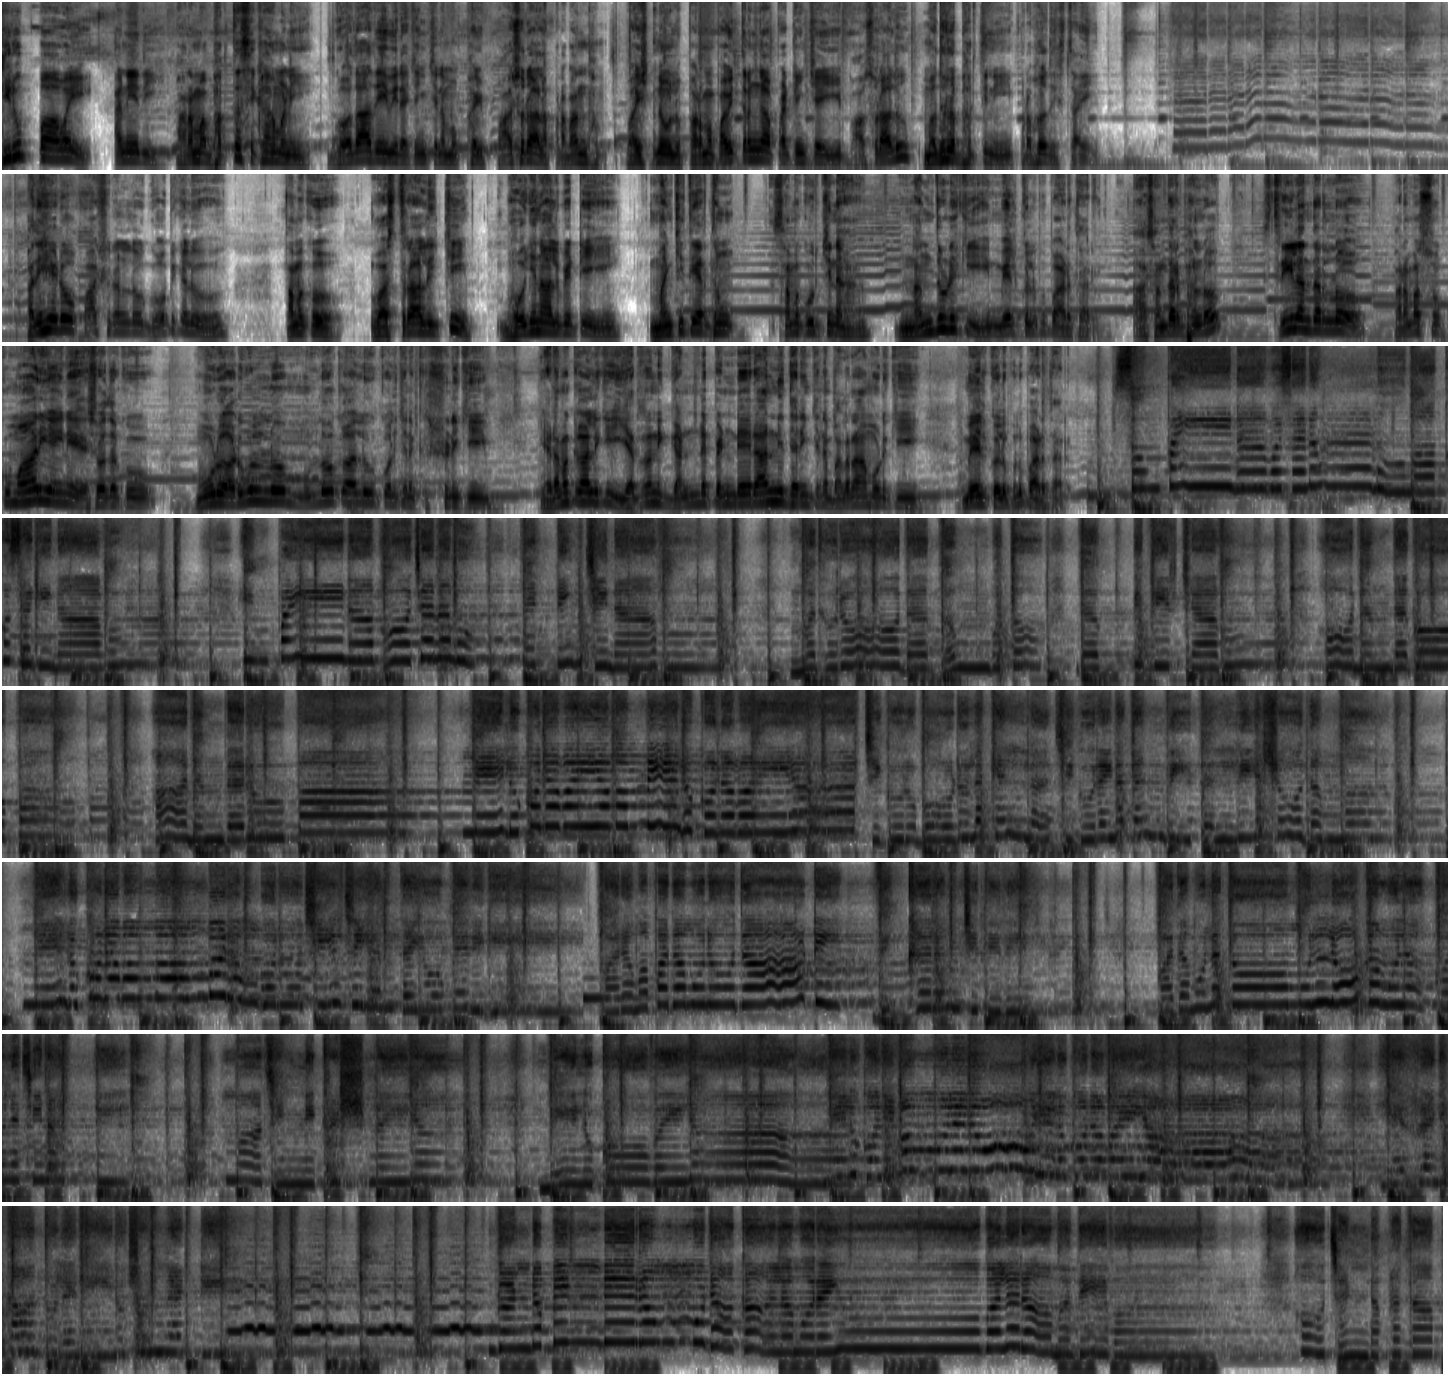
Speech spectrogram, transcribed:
తిరుప్పావై అనేది పరమ భక్త శిఖామణి గోదాదేవి రచించిన ముప్పై పాసురాల ప్రబంధం. వైష్ణవులు పరమ పవిత్రంగా పఠించే ఈ పాసురాలు మధుర భక్తిని ప్రబోధిస్తాయి. పదిహేడవ పాశురంలో గోపికలు తమకు వస్త్రాలు ఇచ్చి భోజనాలు పెట్టి మంచి తీర్థం సమకూర్చిన నందుడికి మేల్కొలుపు పాడతారు. ఆ సందర్భంలో స్త్రీలందరిలో పరమ సుకుమారి అయిన యశోదకు మూడు అడుగుల్లో ముల్లోకాలు కొలిచిన కృష్ణుడికి ఎడమకాలికి ఎర్రని గండె పెండేరాన్ని ధరించిన బలరాముడికి మేల్కొలుపులు పాడతారు. మధురోద వసనము దప్పి తీర్చావు చిగురైన తండ్రి తల్లి యశోదమ్మ. మేలుకొనవమ్మ అంబరంబును చీల్చి ఎంతయో పెరిగి పరమ పదమును దాటి విక్కరంచితివి. చండ ప్రతాప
